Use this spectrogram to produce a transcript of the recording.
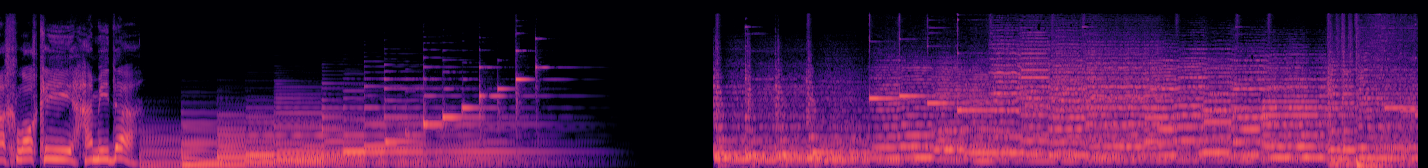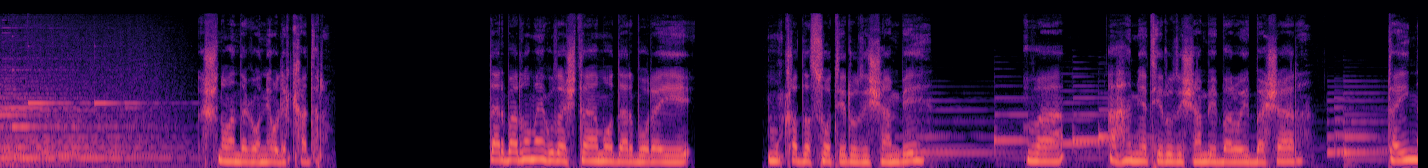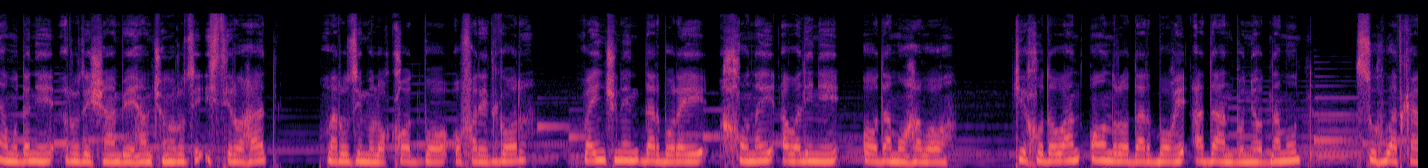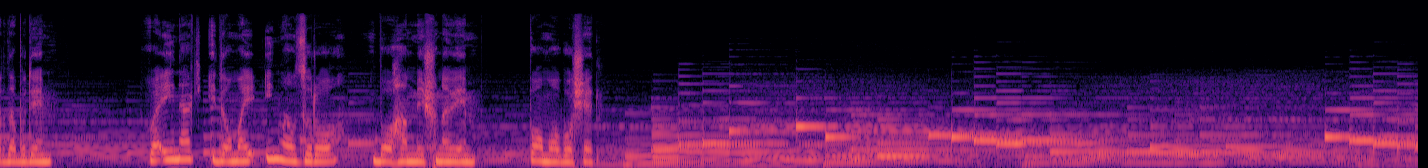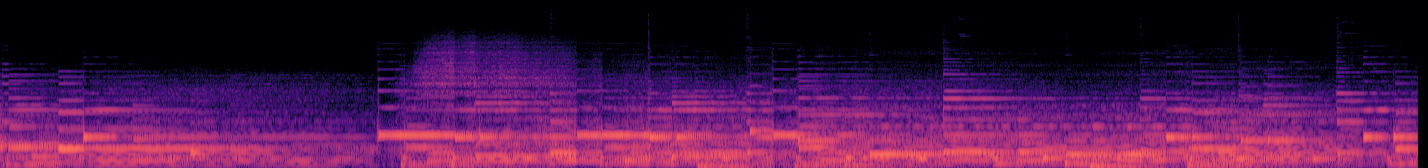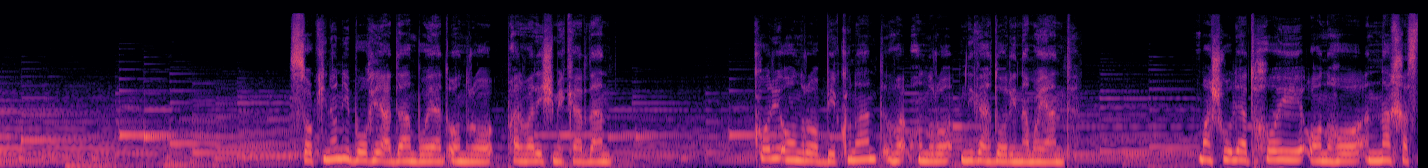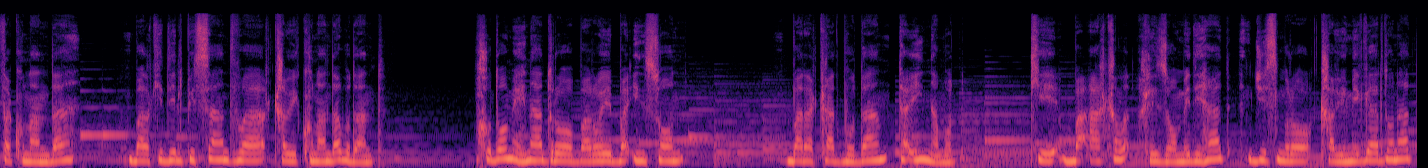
Ахлоқи ҳамида. Шунавандагони олиқадр дар барномаи гузашта мо дар бораи муқаддасоти рӯзи шанбе ва аҳамияти рӯзи шанбе барои башар таъин намудани рӯзи шанбе ҳамчун рӯзи истироҳат ва рӯзи мулоқот бо офаридгор ва инчунин дар бораи хонаи аввалини одаму ҳаво ки худованд онро дар боғи адан бунёд намуд суҳбат карда будем. Ва инак идомаи ин мавзӯъро бо ҳам мешунавем. Бо мо бошед сокинони боғи адам бояд онро парвариш мекарданд. Кори онро бикунанд ва онро нигаҳдорӣ намоянд. Машғулиятҳои онҳо на хастакунанда балки дилписанд ва қавикунанда буданд. Худо меҳнатро барои ба инсон баракат будан таъин намуд ки ба ақл ғизо медиҳад ҷисмро қавӣ мегардонад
